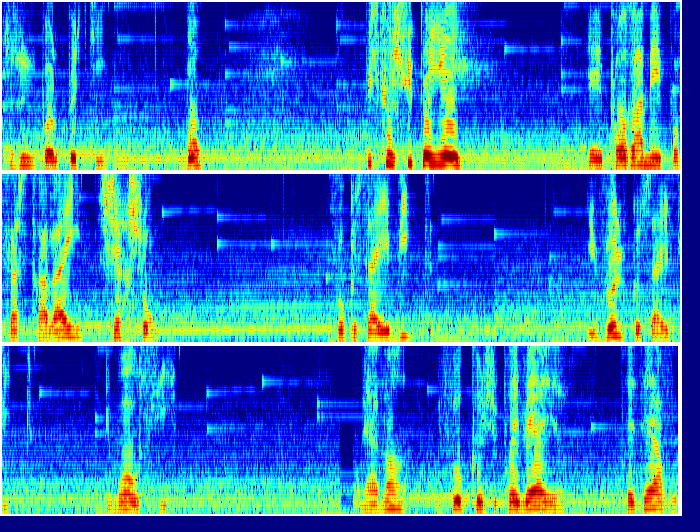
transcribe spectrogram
surtout pour le petit. Bon, puisque je suis payé et programmé pour faire ce travail, cherchons. Il faut que ça aille vite. Ils veulent que ça aille vite et moi aussi. Mais avant, il faut que je préserve, préserve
